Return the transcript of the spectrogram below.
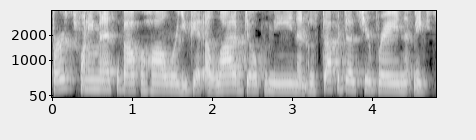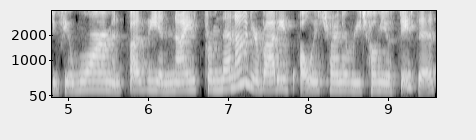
first 20 minutes of alcohol where you get a lot of dopamine and the stuff it does to your brain that makes you feel warm and fuzzy and nice. From then on, your body's always trying to reach homeostasis.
